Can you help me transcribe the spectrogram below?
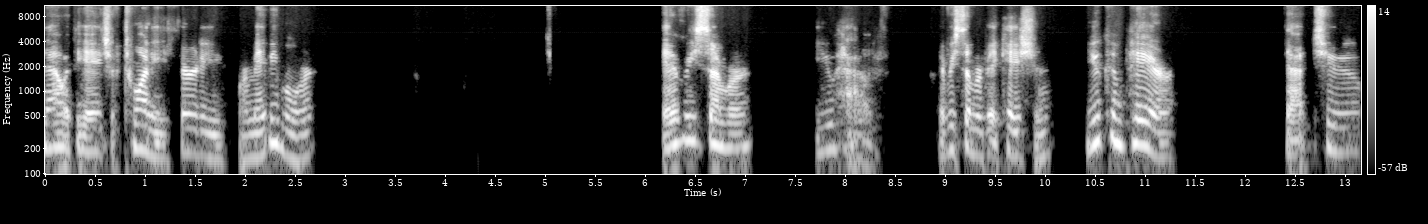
Now at the age of 20, 30, or maybe more, every summer you have, every summer vacation, you compare that to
